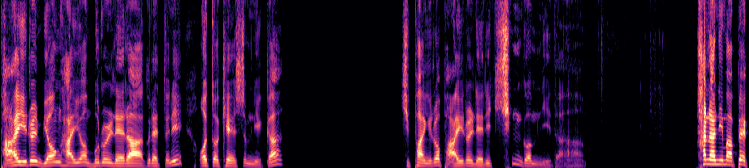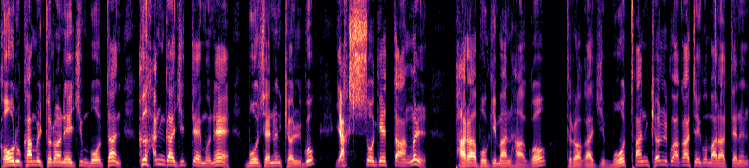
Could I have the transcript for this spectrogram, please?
바위를 명하여 물을 내라 그랬더니 어떻게 했습니까? 지팡이로 바위를 내리친 겁니다. 하나님 앞에 거룩함을 드러내지 못한 그 한 가지 때문에 모세는 결국 약속의 땅을 바라보기만 하고 들어가지 못한 결과가 되고 말았다는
